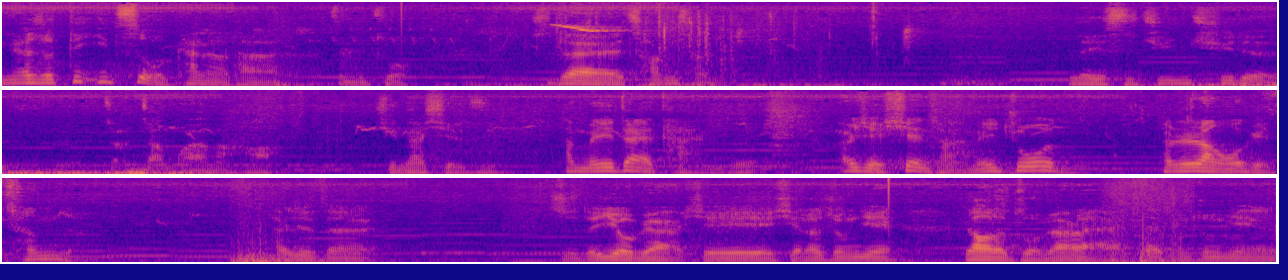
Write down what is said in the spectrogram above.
应该说第一次我看到他这么做，是在长城，类似军区的长长官嘛哈，请他写字，他没带毯子，而且现场也没桌子，他就让我给撑着，他就在纸的右边写写到中间，绕到左边来，再从中间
